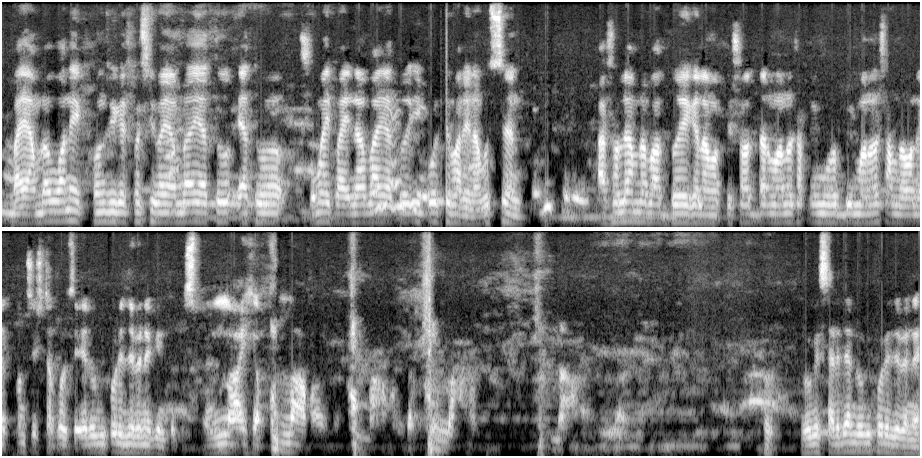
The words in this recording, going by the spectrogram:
ভাই আমরা অনেক ফোন জিজ্ঞেস করছি ভাই আমরা এত এত সময় পাই না বা এত ই করতে পারি না বুঝছেন? আসলে আমরা বাধ্য হয়ে গেলাম আপনি সর্দার মানুষ আপনি মুরব্বী মানুষ আমরা অনেকক্ষণ চেষ্টা করছি এরকম করে দেবে না কিন্তু। বিসমিল্লাহ, আল্লাহ, আল্লাহ, আল্লাহ। রোগী সারি দেন রোগী করে দেবে না।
